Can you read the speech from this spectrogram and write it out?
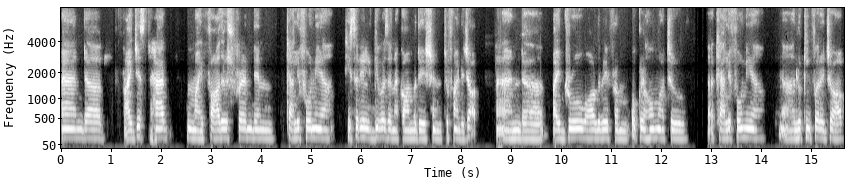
And uh, I just had my father's friend in California. He said he'll give us an accommodation to find a job. And uh, I drove all the way from Oklahoma to uh, California uh, looking for a job.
